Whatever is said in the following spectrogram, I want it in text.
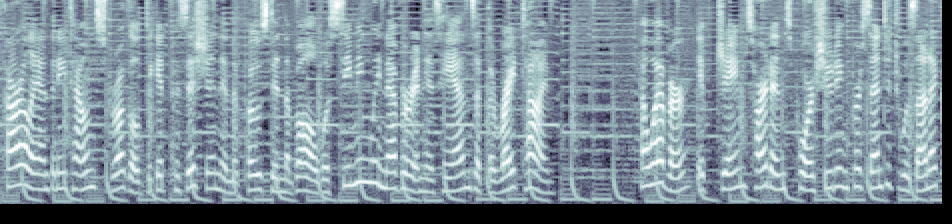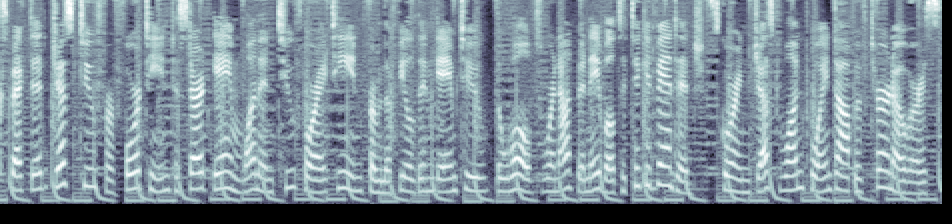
Karl-Anthony Towns struggled to get position in the post and the ball was seemingly never in his hands at the right time. However, if James Harden's poor shooting percentage was unexpected, just 2 for 14 to start Game 1 and 2 for 18 from the field in Game 2, the Wolves were not been able to take advantage, scoring just one point off of turnovers.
